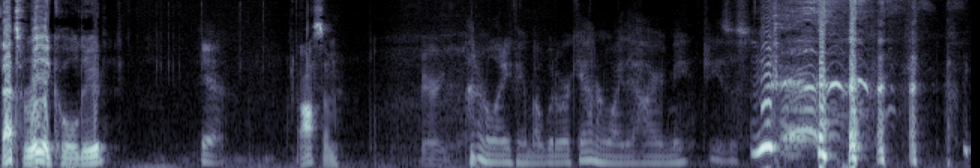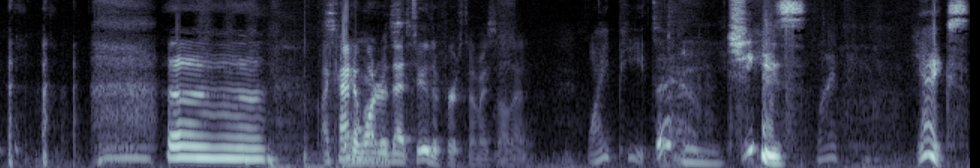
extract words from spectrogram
That's really cool, dude. yeah. Awesome. Very good. i don't know anything about woodworking. I don't know why they hired me. Jesus I kind of wondered that too the first time I saw that. Why Pete? Jeez. Why- Yikes.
